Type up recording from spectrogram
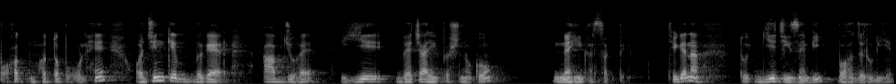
बहुत महत्वपूर्ण हैं और जिनके बगैर आप जो है ये वैचारिक प्रश्नों को नहीं कर सकते। ठीक है ना? तो ये चीज़ें भी बहुत ज़रूरी है।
